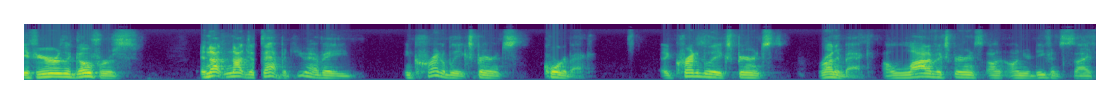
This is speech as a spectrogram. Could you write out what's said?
if you're the Gophers, and not, not just that, but you have a incredibly experienced quarterback, incredibly experienced running back, a lot of experience on, on your defense side.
